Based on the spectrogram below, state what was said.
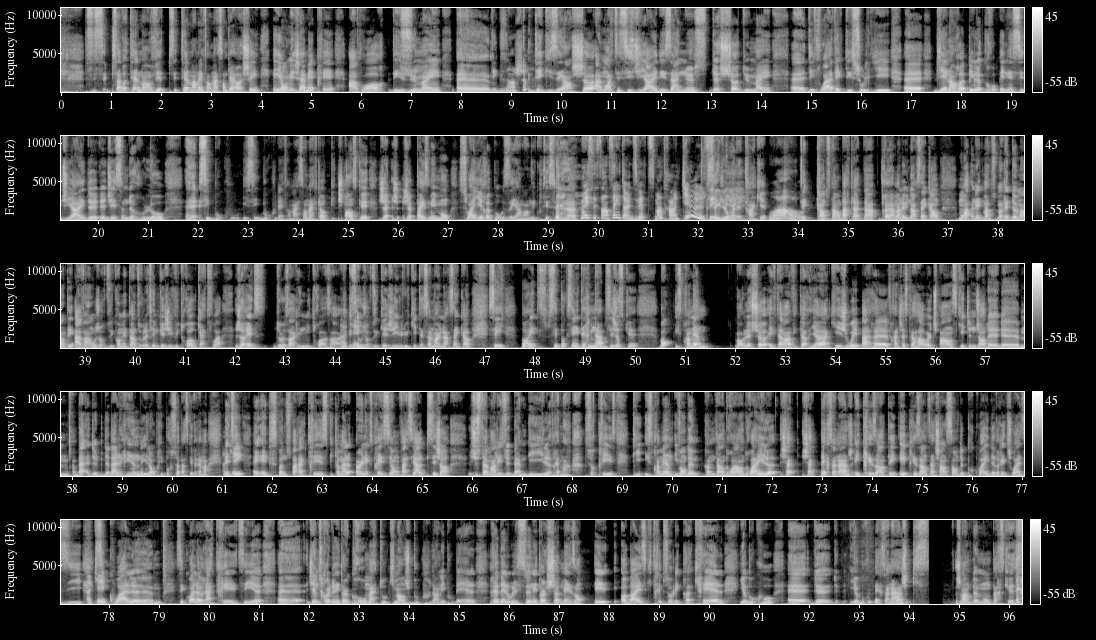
ça va tellement vite, pis c'est tellement d'informations garochées et on n'est jamais prêt à voir des humains euh, Déguisé en chat? déguisés en chats, à moitié CGI, des anus de chats d'humains, euh, des fois avec des souliers, euh, bien enrobés, le gros pénis CGI de, de Jason. Euh, c'est beaucoup, et c'est beaucoup d'informations, Marc-Claude. Puis je pense que je, je, je pèse mes mots. Soyez reposés avant d'écouter ce film-là. Mais c'est censé être un divertissement tranquille, c'est loin d'être tranquille. Wow! T'sais, quand tu t'embarques là-dedans, premièrement, le 1h50, moi, honnêtement, tu m'aurais demandé avant aujourd'hui combien de temps dure le film que j'ai vu trois ou quatre fois, j'aurais dit deux heures et demie, trois heures. Et c'est aujourd'hui que j'ai lu qu'il était seulement 1h50. C'est pas, c'est pas que c'est interminable, c'est juste que, bon, il se promène Bon, le chat, évidemment, Victoria, qui est jouée par euh, Francesca Howard, je pense, qui est une genre de, de, ba- de, de ballerine. Ils l'ont pris pour ça parce que vraiment, mais tu sais, elle, elle- c'est pas une super actrice, puis comme elle a une expression faciale, puis c'est genre justement les yeux de Bambi, là, vraiment surprise. Puis ils se promènent, ils vont de comme d'endroit en endroit, et là chaque chaque personnage est présenté et présente sa chanson de pourquoi il devrait être choisi, OK. c'est quoi le c'est quoi leur attrait, tu sais. euh, euh, James Corden est un gros matou qui mange beaucoup dans les poubelles. Rebel Wilson est un chat de maison et et obèse qui tripe sur les coquerelles. Il y a beaucoup euh, de, de- il y a beaucoup de personnages puis je manque de mots parce que tu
